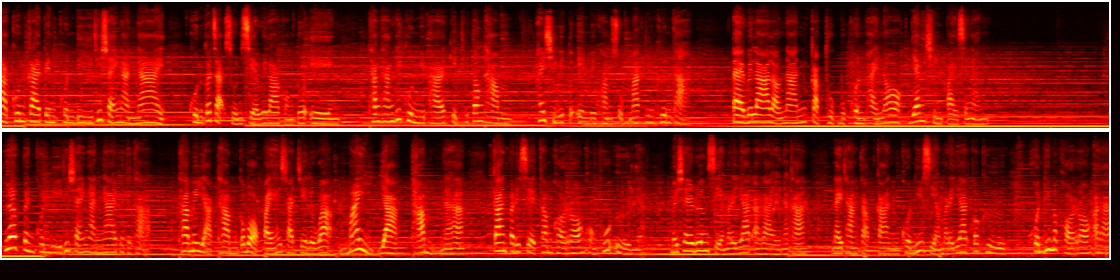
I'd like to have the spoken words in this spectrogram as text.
หากคุณกลายเป็นคนดีที่ใช้งานง่าย คุณก็จะสูญเสียเวลาของตัวเอง ทั้งๆที่คุณมีภารกิจที่ต้องทำให้ชีวิตตัวเองมีความสุขมากยิ่งขึ้นค่ะ แต่เวลาเหล่านั้นกลับถูกบุคคลภายนอกแย่งชิงไปซะงั้น เลิกเป็นคนดีที่ใช้งานง่ายไปเถอะค่ะ ถ้าไม่อยากทำก็บอกไปให้ชัดเจนเลยว่า ไม่อยากทำนะคะ การปฏิเสธคำขอร้องของผู้อื่นเนี่ยไม่ใช่เรื่องเสียมารยาทอะไรนะคะ ในทางกลับกันคนที่เสียมารยาทก็คือ คนที่มาขอร้องอะไร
